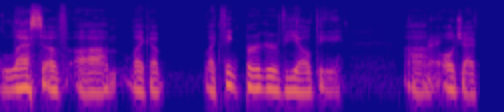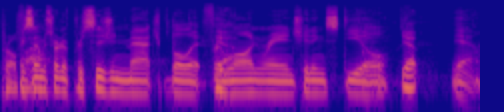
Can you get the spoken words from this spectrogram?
less of um, like a like think Berger VLD um, Right. ogive profile. Like some sort of precision match bullet for Yeah. long range hitting steel. yep. Yeah.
